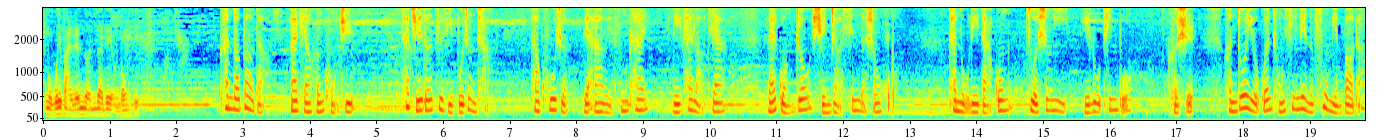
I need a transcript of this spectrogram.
什么违反人伦的这种东西。看到报道，阿强很恐惧，他觉得自己不正常，他哭着与阿伟分开，离开老家，来广州寻找新的生活。他努力打工做生意，一路拼搏，可是很多有关同性恋的负面报道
